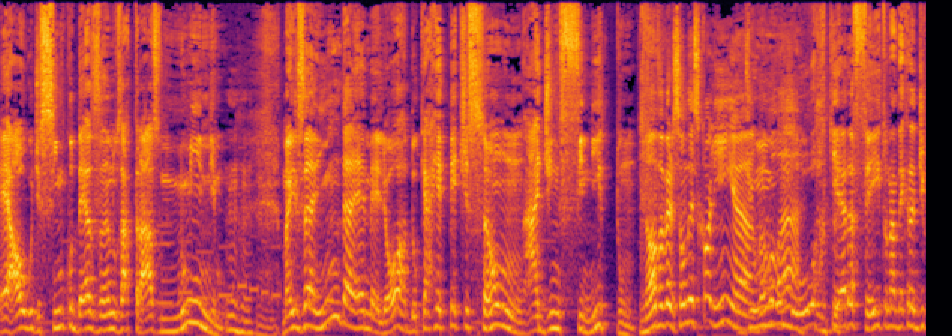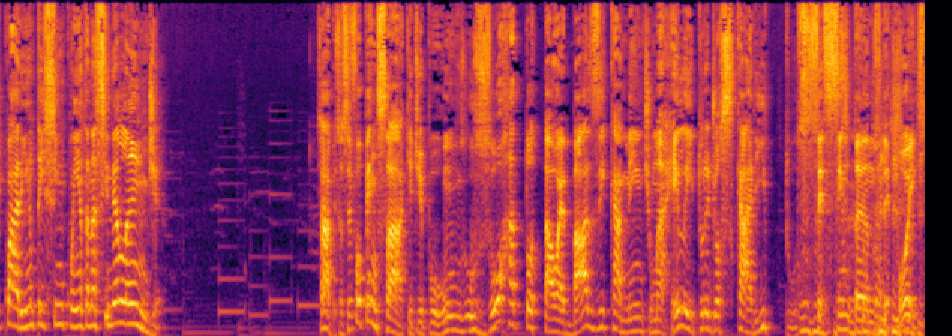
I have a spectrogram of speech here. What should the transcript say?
é algo de 5, 10 anos atrás, no mínimo. Mas ainda é melhor do que a repetição ad infinitum Nova versão da escolinha, de um humor que era feito na década de 40 e 50 na Cinelândia. Sabe, se você for pensar que, tipo, um, o Zorra Total é basicamente uma releitura de Oscaritos 60 anos depois,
